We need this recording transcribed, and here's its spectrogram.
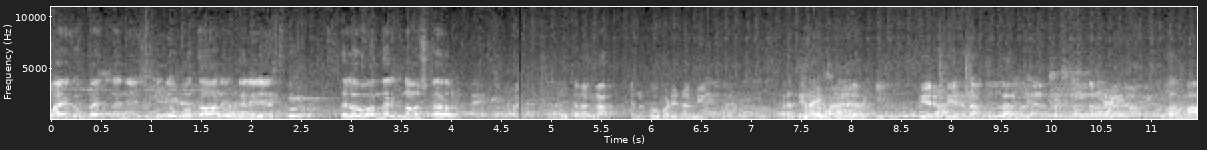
మా యొక్క ప్రయత్నం చేసి ముందుకు పోతామని తెలియజేస్తూ సెలవు. అందరికీ నమస్కారం. నూతనంగా ఎన్నుకోబడిన మేము ప్రతి రైతులందరికీ పేరు పేరున కృతజ్ఞతలు. మా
